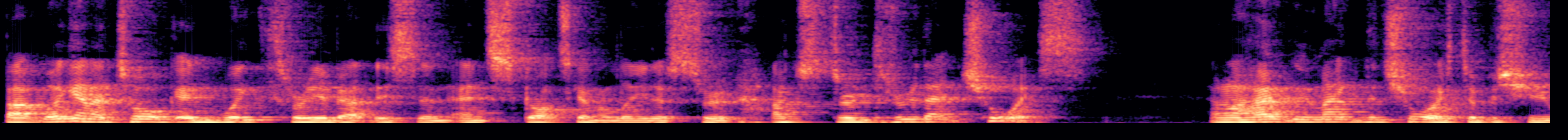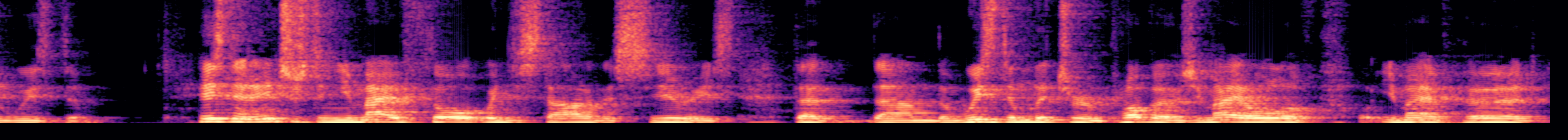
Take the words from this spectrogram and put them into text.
But we're going to talk in week three about this, and, and Scott's going to lead us through, uh, through, through that choice. And I hope we make the choice to pursue wisdom. Isn't it interesting? You may have thought when you started this series that um, the wisdom literature in Proverbs, you may all have, you may have heard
